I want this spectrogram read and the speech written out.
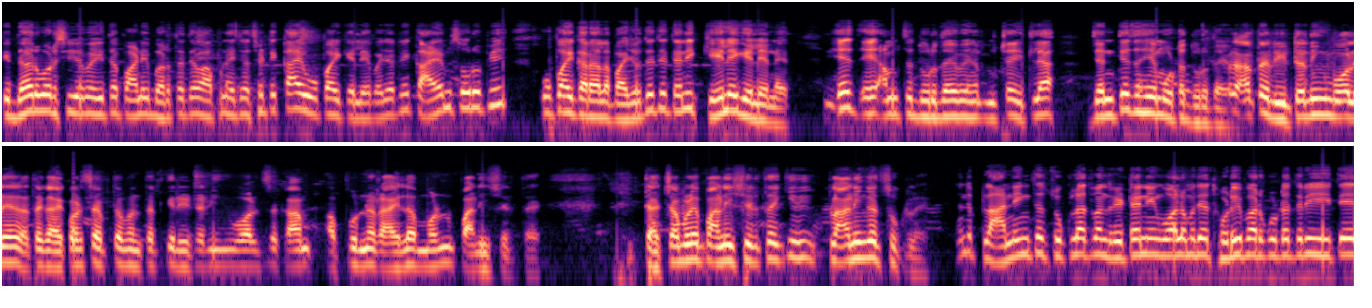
की दरवर्षी जेव्हा इथं पाणी भरतं तेव्हा आपण याच्यासाठी काय उपाय केले पाहिजे? आणि कायमस्वरूपी उपाय करायला पाहिजे होते ते त्यांनी केले गेले नाहीत. हेच हे आमचं दुर्दैव आमच्या इथल्या जनतेचं हे मोठं दुर्दैव आता रिटर्निंग वॉल आहे आता गायकवाड साहेब तर म्हणतात की रिटर्निंग वॉलचं काम अपूर्ण राहिलं म्हणून पाणी शिरतंय. त्याच्यामुळे पाणी शिरतंय की प्लॅनिंगच चुकलंय. प्लॅनिंग तर चुकलात पण रिटर्निंग वॉलमध्ये थोडीफार कुठंतरी इथे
